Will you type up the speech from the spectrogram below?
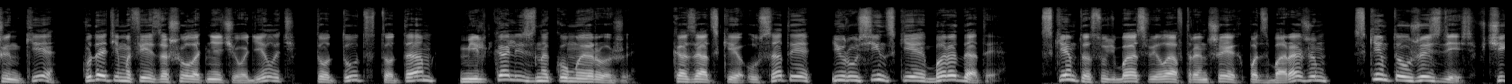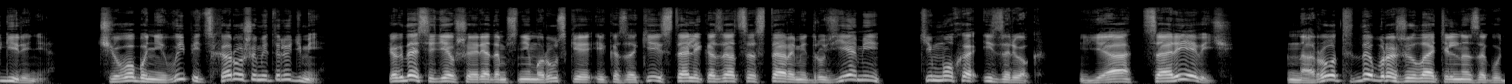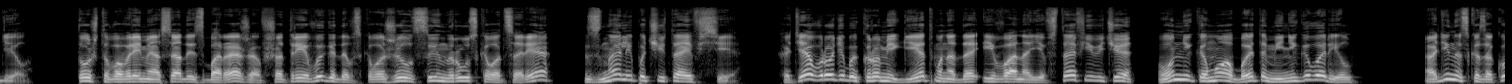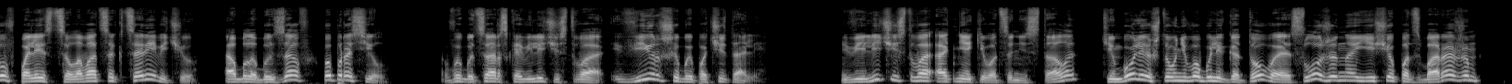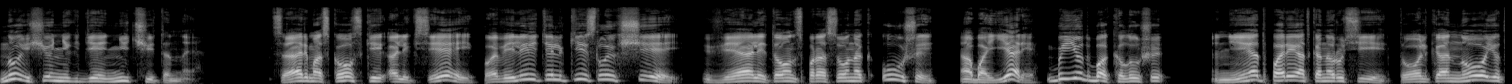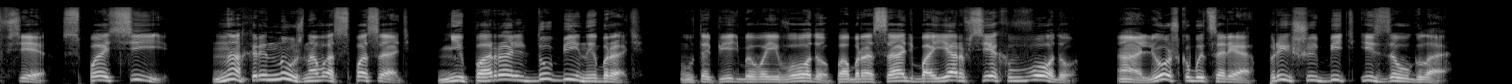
шинке, куда Тимофей зашел от нечего делать, то тут, то там мелькали знакомые рожи. Казацкие усатые и русинские бородатые. С кем-то судьба свела в траншеях под Сбаражем, с кем-то уже здесь, в Чигирине. Чего бы не выпить с хорошими-то людьми. Когда сидевшие рядом с ним русские и казаки стали казаться старыми друзьями, Тимоха изрек «Я царевич!». Народ доброжелательно загудел. То, что во время осады с баража в шатре Выгодовского жил сын русского царя, знали, почитай, все. Хотя вроде бы кроме Гетмана да Ивана Евстафьевича он никому об этом и не говорил. Один из казаков полез целоваться к царевичу, а Блабызав попросил, «Вы бы, царское величество, вирши бы почитали». Величество отнекиваться не стало, тем более, что у него были готовые, сложенные еще под сбаражем, но еще нигде не читанные. «Царь московский Алексей, повелитель кислых щей, вялит он с просонок уши, а бояре бьют баклуши. Нет порядка на Руси, только ноют все, спаси! Нахрен нужно вас спасать? Не пора ль дубины брать? Утопить бы воеводу, побросать бояр всех в воду, а Лёшку бы царя пришибить из-за угла.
